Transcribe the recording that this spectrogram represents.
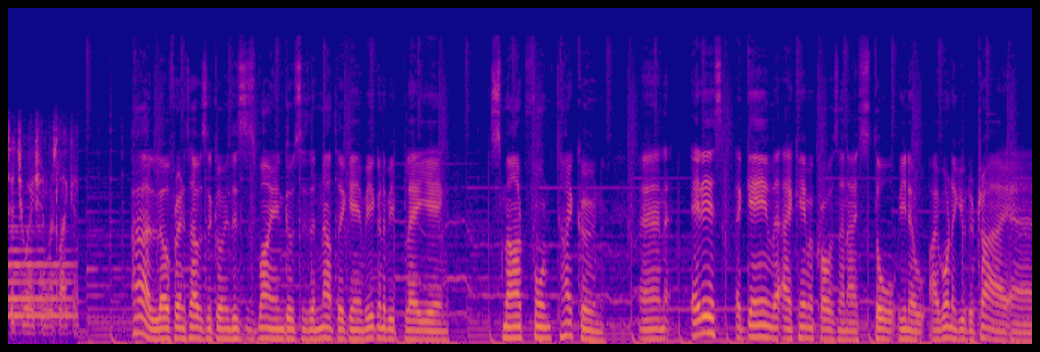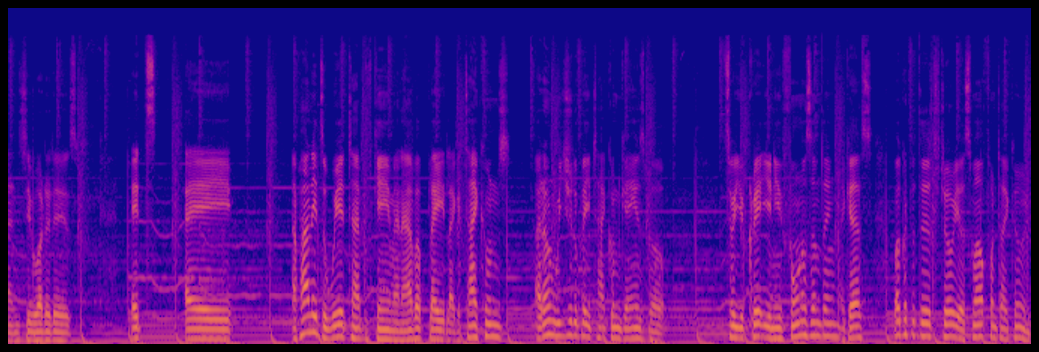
situation was like Hello friends, how's it going? This is YNghost to another game. We're gonna be playing Smartphone Tycoon. And it is a game that I came across and I stole, you know, I wanna give it a try and see what it is. It's a apparently it's a weird type of game and I ever played like a tycoons. I don't usually play tycoon games but so you create your new phone or something, I guess. Welcome to the tutorial, Smartphone Tycoon.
